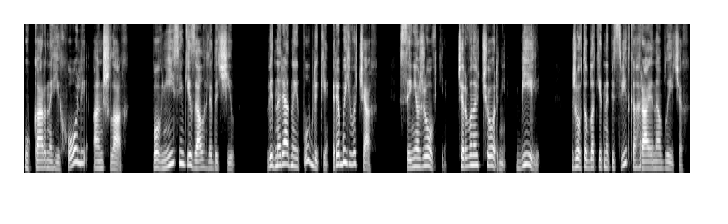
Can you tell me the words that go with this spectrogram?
У Карнегі холі аншлаг, повнісінький зал глядачів. Від нарядної публіки рябить в очах синьо-жовті, червоно-чорні, білі. Жовто-блакитна підсвітка грає на обличчях.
